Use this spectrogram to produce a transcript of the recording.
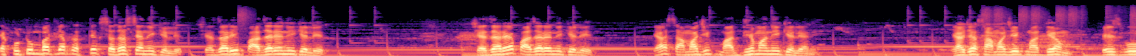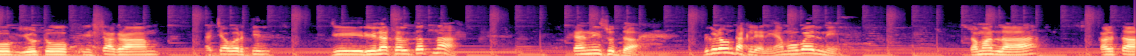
त्या कुटुंबातल्या प्रत्येक सदस्याने केलेत. शेजारी पाजाऱ्यांनी केलेत. शेजाऱ्या पाजाऱ्यांनी केलेत. या सामाजिक माध्यमांनी केल्याने. ह्या ज्या सामाजिक माध्यम फेसबुक यूट्यूब इंस्टाग्राम ह्याच्यावरती जी रिला चालतात ना त्यांनी सुद्धा बिघडवून टाकल्याने ह्या मोबाईलने. समजला कळता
